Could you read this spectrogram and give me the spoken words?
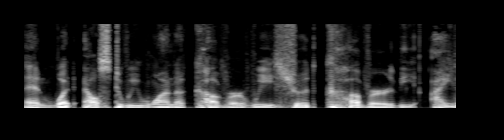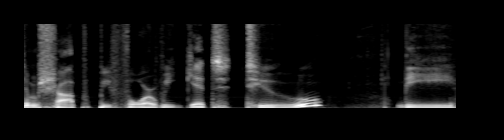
And what else do we want to cover? We should cover the item shop before we get to the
